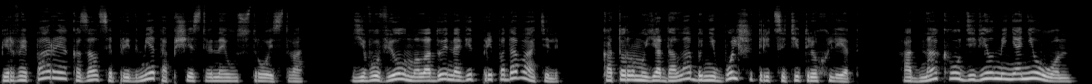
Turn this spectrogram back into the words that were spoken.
Первой парой оказался предмет общественное устройство. Его вел молодой на вид преподаватель, которому я дала бы не больше 33 лет. Однако удивил меня не он.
